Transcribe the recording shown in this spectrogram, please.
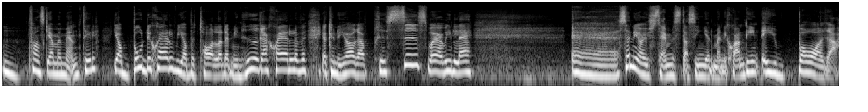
Mm. fan ska jag med män till? Jag bodde själv, jag betalade min hyra själv. Jag kunde göra precis vad jag ville. Eh, sen är jag ju sämsta singelmänniskan. Det är ju bara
